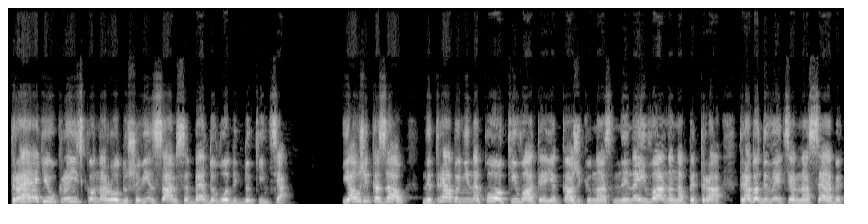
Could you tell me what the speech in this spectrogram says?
Трагедія українського народу, що він сам себе доводить до кінця. Я вже казав, не треба ні на кого кивати, як кажуть у нас, не на Івана, на Петра. Треба дивитися на себе.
